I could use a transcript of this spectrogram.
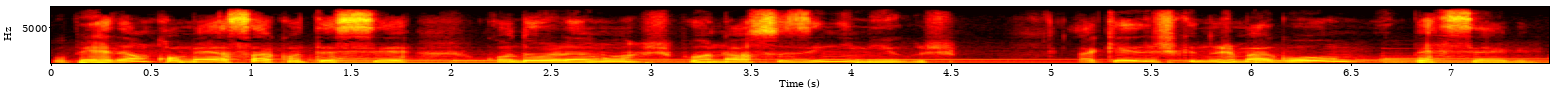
O perdão começa a acontecer quando oramos por nossos inimigos, aqueles que nos magoam e perseguem.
